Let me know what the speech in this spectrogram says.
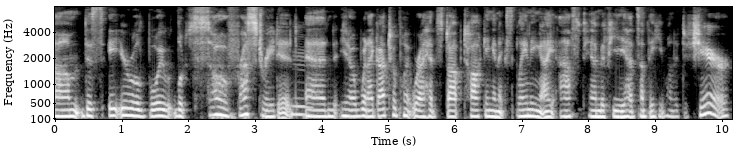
um, this eight year old boy looked so frustrated. Mm. And, you know, when I got to a point where I had stopped talking and explaining, I asked him if he had something he wanted to share.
